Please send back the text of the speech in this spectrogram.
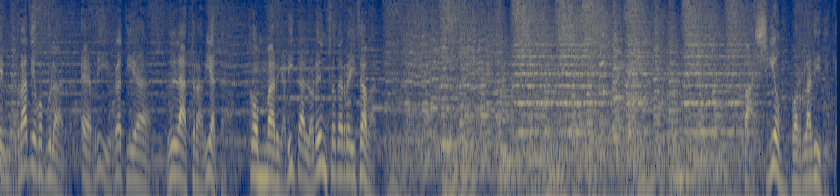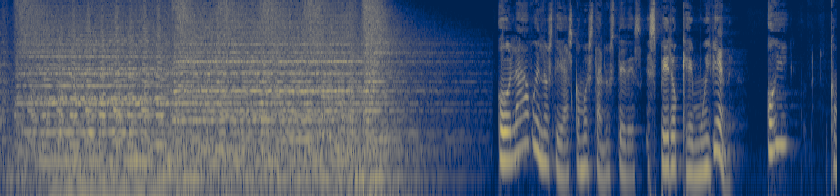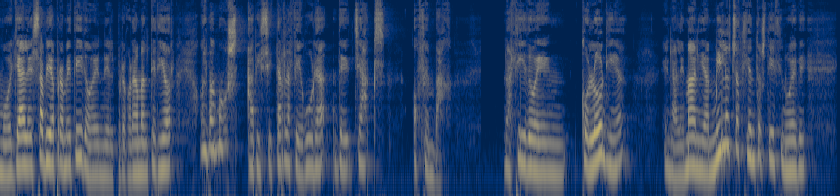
En Radio Popular, Herri Ratia, La Traviata, con Margarita Lorenzo de Reizábal. Pasión por la lírica. Hola, buenos días, ¿cómo están ustedes? Espero que muy bien. Hoy, como ya les había prometido en el programa anterior, hoy vamos a visitar la figura de Jacques Offenbach. Nacido en Colonia, en Alemania, en 1819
